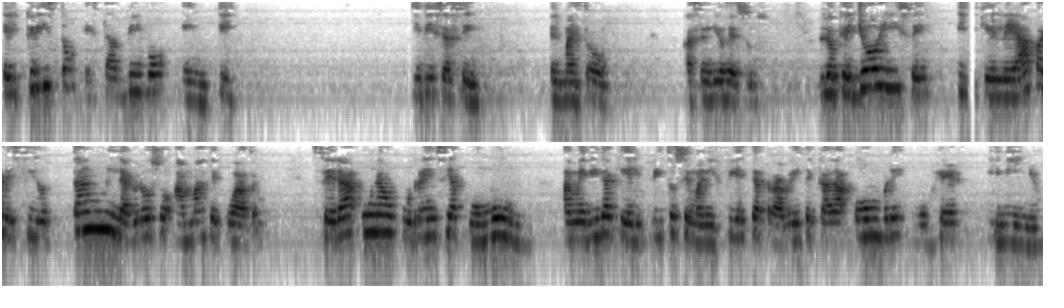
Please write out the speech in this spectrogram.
El Cristo está vivo en ti. Y dice así, el Maestro Ascendido Jesús, lo que yo hice y que le ha parecido tan milagroso a más de cuatro, será una ocurrencia común a medida que el Cristo se manifieste a través de cada hombre, mujer y niño.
